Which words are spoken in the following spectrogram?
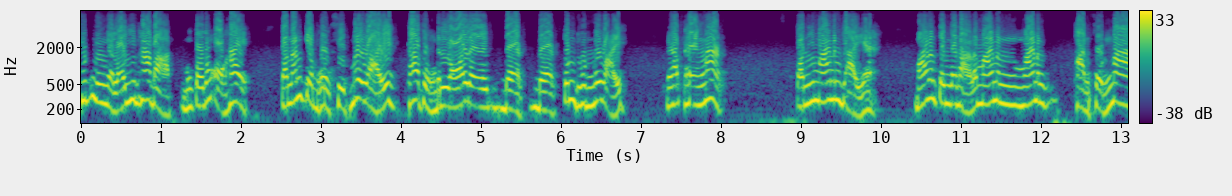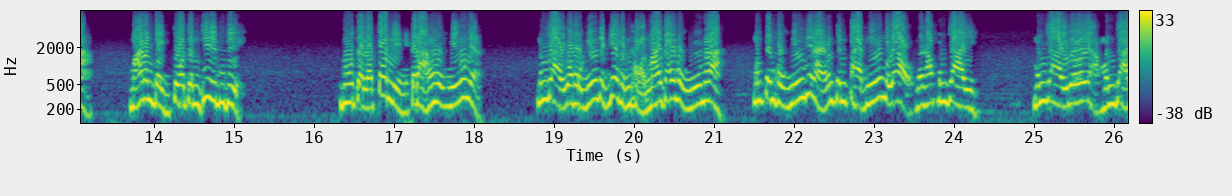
ชุดหนึ่งเนี่ยร้อยยี่ห้าบาทบางโตต้องออกให้ ตอนนั้นเก็บหกสิบไม่ไหว ค่าส่งเป็นร้อยเลย แบกแบกต้นทุนไม่ไหวนะครับ แพงมาก ตอนนี้ไม้มันใหญ่ไงไม้มันเต็มกระถางแล้วไม้มันไม้มันผ่านฝนมา ไม้มันเบ่งตัวเต็มที่ดูดิ ดูแต่ละต้นนี่กระถางหกนิ้วเนี่ย มันใหญ่กว่าหกนิ้วแต่เกี้เห็นถอนไม้ไซส์หกนิ้วไหมล่ะมันเป็นหกนิ้วที่ไหน มันเป็นแปดนิ้วหมดแล้วนะครับ มันใหญ่ มันใหญ่เลยอะ มันใหญ่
